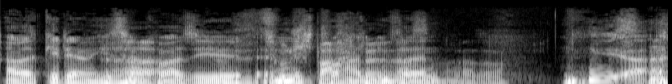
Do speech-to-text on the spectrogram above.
Aber es geht ja nicht, ist ja, quasi also äh, nicht vorhanden zuspachteln lassen sein. So. Ja,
